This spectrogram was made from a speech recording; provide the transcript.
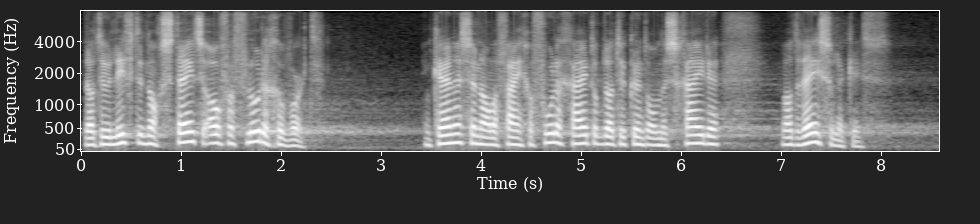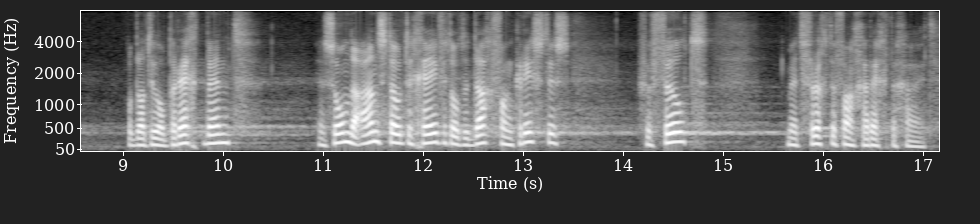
dat uw liefde nog steeds overvloediger wordt. In kennis en alle fijngevoeligheid, opdat u kunt onderscheiden wat wezenlijk is. Opdat u oprecht bent en zonder aanstoot te geven tot de dag van Christus, vervuld met vruchten van gerechtigheid,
